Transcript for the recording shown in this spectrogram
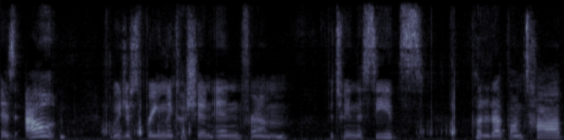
is out, we just bring the cushion in from between the seats, put it up on top,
